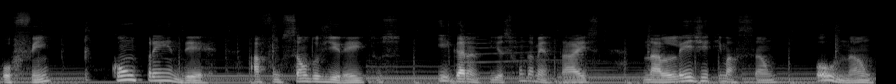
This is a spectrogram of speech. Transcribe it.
Por fim, compreender a função dos direitos e garantias fundamentais na legitimação ou não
